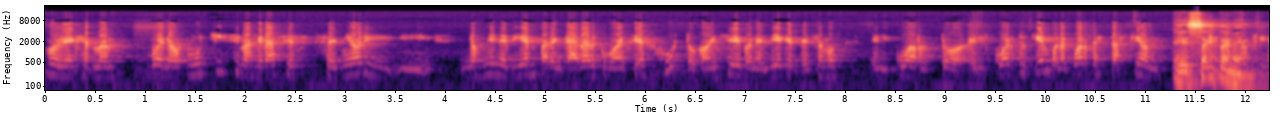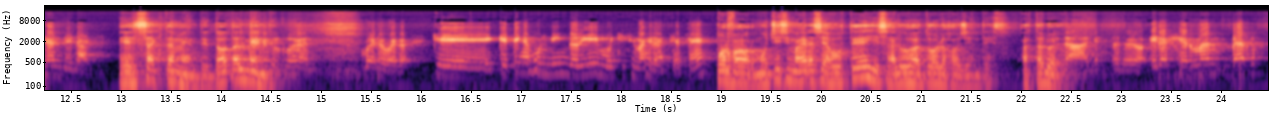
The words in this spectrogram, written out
Muy bien, Germán. Bueno, muchísimas gracias, señor, y, nos viene bien para encarar, como decías, justo coincide con el día que empezamos el cuarto, el cuarto tiempo, la cuarta estación. Exactamente. final del año. Exactamente, totalmente. bueno, bueno, Que, que, tengas un lindo día y muchísimas gracias. ¿eh? Por favor, muchísimas gracias a ustedes y saludos a todos los oyentes. Hasta luego. Dale, hasta luego. Era Germán Ber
